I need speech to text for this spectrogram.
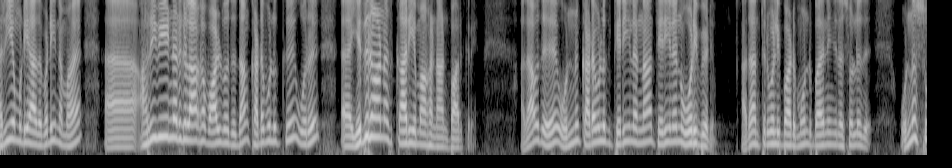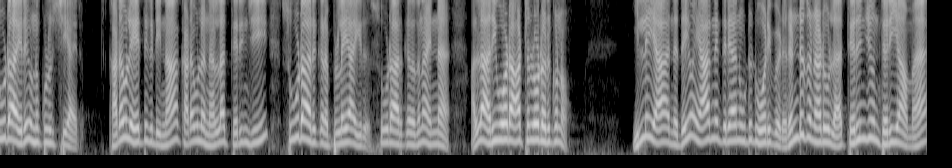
அறிய முடியாதபடி நம்ம அறிவியினர்களாக அறிவீனர்களாக வாழ்வது தான் கடவுளுக்கு ஒரு எதிரான காரியமாக நான் பார்க்கிறேன். அதாவது ஒன்று கடவுளுக்கு தெரியலன்னா தெரியலன்னு ஓடி போயிடும் அதான் திருவள்ளிப்பாடு மூன்று பதினஞ்சில் சொல்லுது. ஒன்று சூடாயிரு ஒன்று குளிர்ச்சியாயிரு. கடவுளை ஏற்றுக்கிட்டீங்கன்னா கடவுளை நல்லா தெரிஞ்சு சூடாக இருக்கிற பிள்ளையாக இரு. சூடாக இருக்கிறதுனா என்ன? நல்ல அறிவோட ஆற்றலோடு இருக்கணும். இல்லையா இந்த தெய்வம் யாருன்னே தெரியாதுன்னு விட்டுட்டு ஓடி போயிடு. ரெண்டுக்கும் நடுவில் தெரிஞ்சும் தெரியாமல்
